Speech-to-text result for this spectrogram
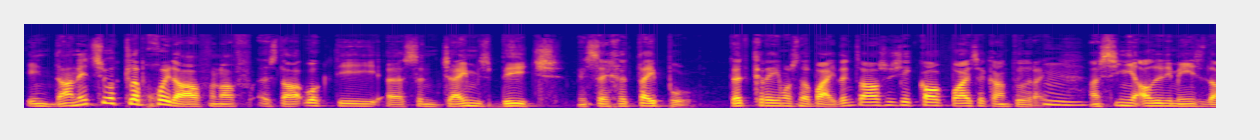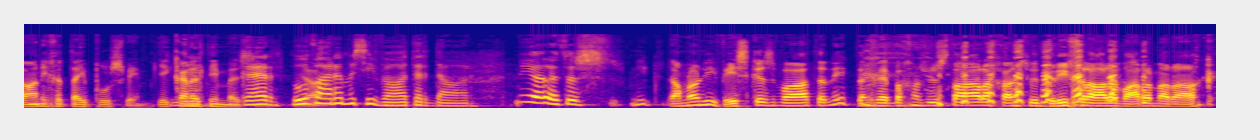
En dan net so 'n klip gooi daarvan af is daar ook die uh, St James Beach met sy getypool. Dit kry ons nou baie. Dink daar soos jy Kalkbaai se kant toe ry, mm. dan sien jy al die mense daar in die getypool swem. Jy kan dit nie mis nie. Hoe ja. warm is die water daar? Nee, dit is nie dan nou nie Weskus water nie. Ek dink hy begin so stadig gaan so 3 grade warmer raak.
